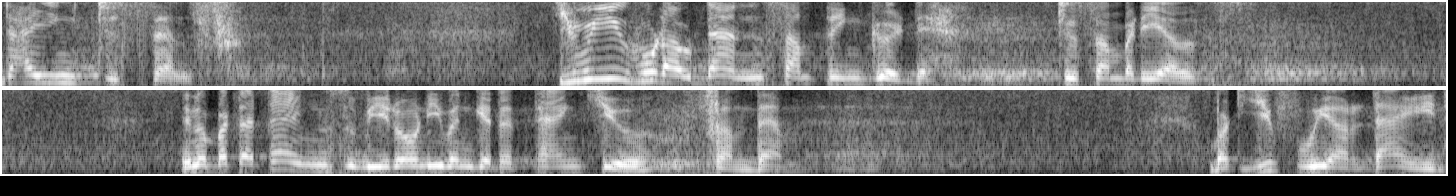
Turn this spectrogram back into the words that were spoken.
Dying to self we would have done something good to somebody else. You know, but at times we don't even get a thank you from them. But if we are died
